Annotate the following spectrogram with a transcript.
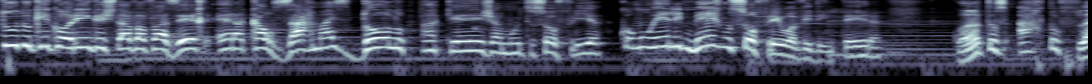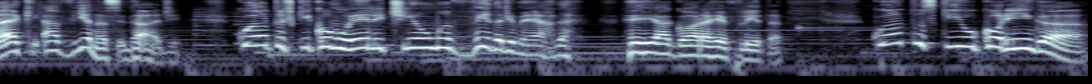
Tudo que Coringa estava a fazer era causar mais dolo a quem já muito sofria, como ele mesmo sofreu a vida inteira. Quantos Arthur Fleck havia na cidade? Quantos que, como ele, tinham uma vida de merda? E agora reflita: quantos que o Coringa,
